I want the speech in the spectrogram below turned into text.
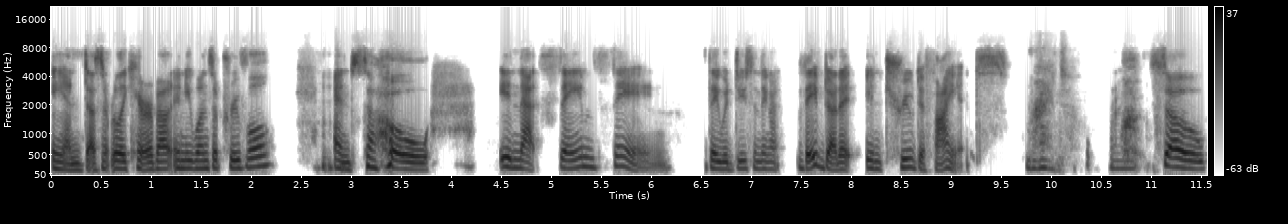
and doesn't really care about anyone's approval. and so, in that same thing, they would do something, they've done it in true defiance. Right. Right. So,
